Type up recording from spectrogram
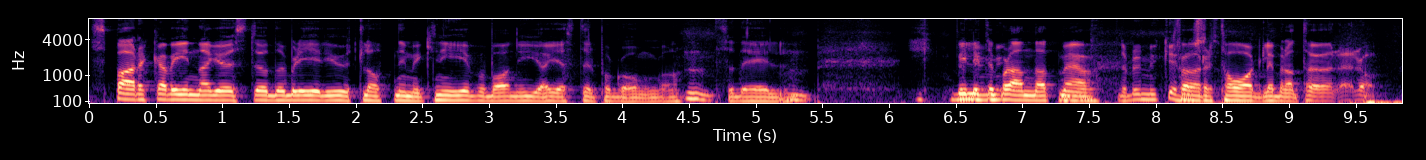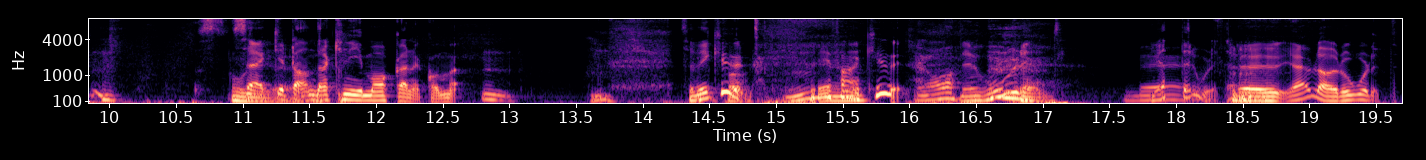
sparkar vi in augusti och då blir det utlottning med kniv och bara nya gäster på gång och, Mm. Så det är, Mm. Blir lite blandat med Det blir mycket höst. företag, leverantörer och Oj, säkert oj, oj. andra knivmakare kommer Mm. Så det är kul, Mm. det är fan kul Ja, Det är roligt. det, Jätteroligt. Det är jävla roligt.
